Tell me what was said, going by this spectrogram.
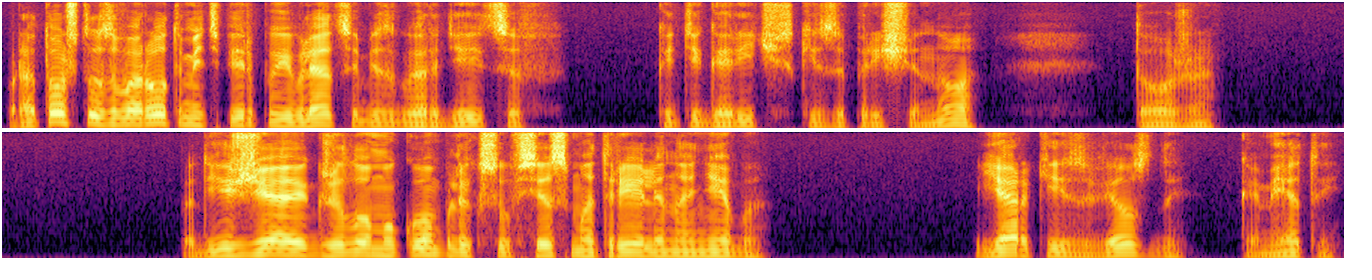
Про то, что за воротами теперь появляться без гвардейцев категорически запрещено, тоже. Подъезжая к жилому комплексу, все смотрели на небо яркие звезды, кометы.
